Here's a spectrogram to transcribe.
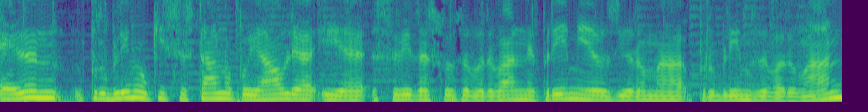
Eden problemov, ki se stalno pojavlja, je seveda so zavarovalne premije oziroma problem zavarovanj.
